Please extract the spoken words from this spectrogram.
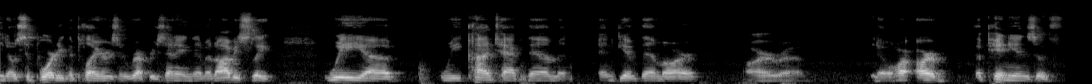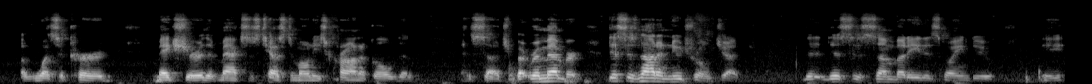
you know supporting the players and representing them, and obviously we uh, we contact them and, and give them our our uh, you know our, our opinions of of what's occurred, make sure that Max's testimony is chronicled and and such. But remember, this is not a neutral judge. This is somebody that's going to the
